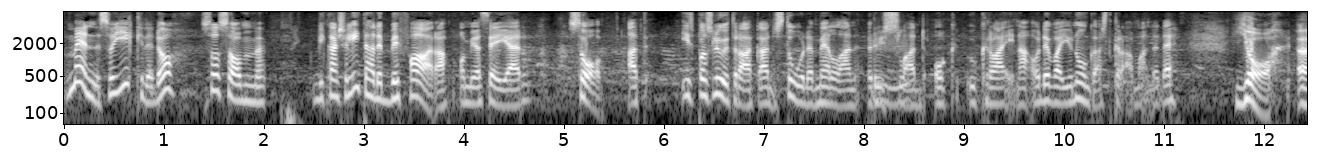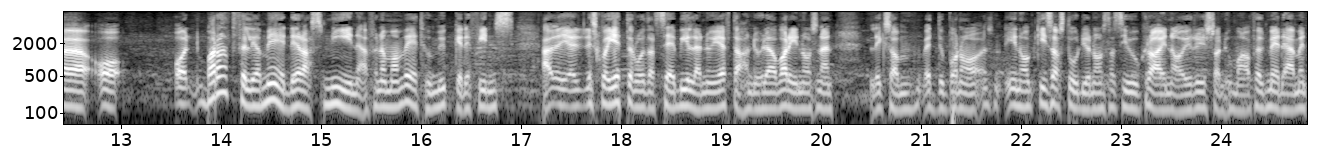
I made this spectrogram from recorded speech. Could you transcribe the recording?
Men så gick det då så som vi kanske lite hade befarat om jag säger så, att på slutrakan stod det mellan Ryssland och Ukraina och det var ju nog gastkramande det. Ja, uh, och och bara att följa med deras miner, för när man vet hur mycket det finns, det skulle vara jätteroligt att se bilder nu i efterhand hur det har varit i någon sån här, liksom, vet du, på någon, i någon kissastudio någonstans i Ukraina och i Ryssland, hur man har följt med det här. Men,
